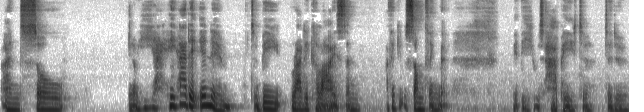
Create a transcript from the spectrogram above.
And so, you know, he, he had it in him to be radicalized. And I think it was something that maybe he was happy to, to do.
